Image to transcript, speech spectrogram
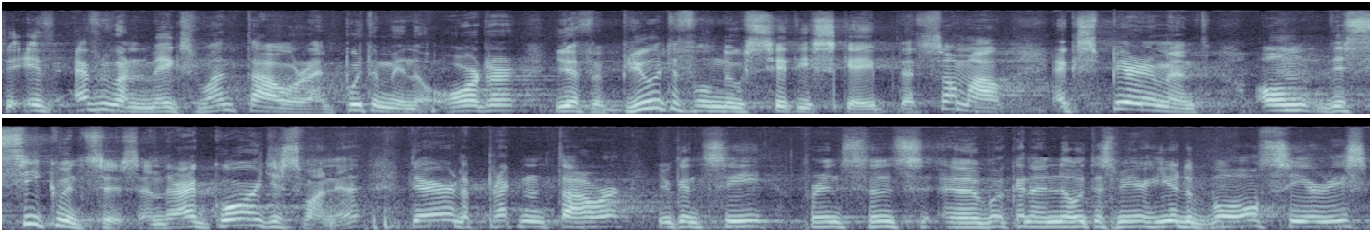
So if everyone makes one tower and put them in order, you have a beautiful new cityscape that somehow experiment on the sequences. And there are gorgeous ones. Eh? There, the pregnant tower, you can see, for instance, uh, what can I notice here? Here, the ball series,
